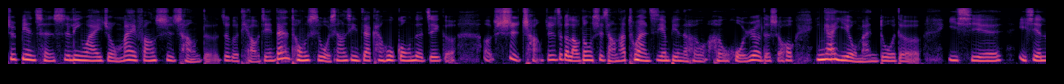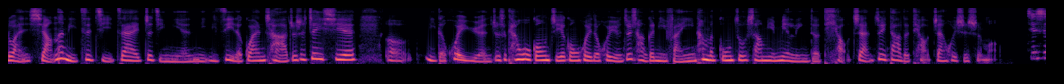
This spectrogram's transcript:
就变成是另外一种卖方市场的这个条件，但是同时我相信在看护工的这个呃市场，就是这个劳动市场，它突然之间变得很很火热的时候，应该也有蛮多的一些一些乱象。那你自己在这几年，你你自己的观察，就是这些呃你的会员，就是看护工职业工会的会员，最常跟你反映他们工作上面面临的挑战，最大的挑战会是什么？其实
